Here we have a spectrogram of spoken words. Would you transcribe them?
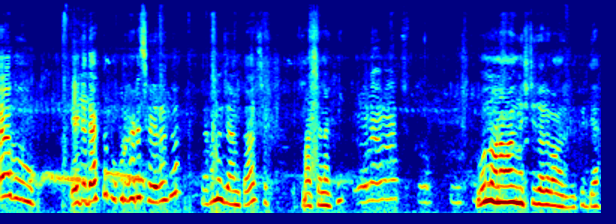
এ বাবু এইটা দেখ তো পুকুর ঘাটে ছেড়ে দে এখনও জ্যান্ত আছে। মাছে নাকি? ও নোনা মাছ মিষ্টি জলে বাঁধ তুই দেখ।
